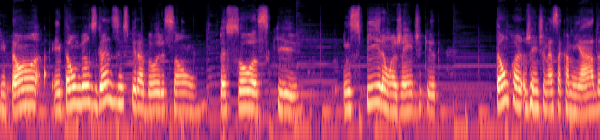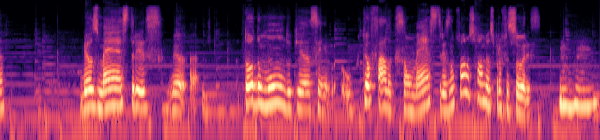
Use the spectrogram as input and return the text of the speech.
Então, então, meus grandes inspiradores são pessoas que inspiram a gente, que estão com a gente nessa caminhada. Meus mestres, meu, todo mundo que, assim, o que eu falo que são mestres, não falo só meus professores. Uhum.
